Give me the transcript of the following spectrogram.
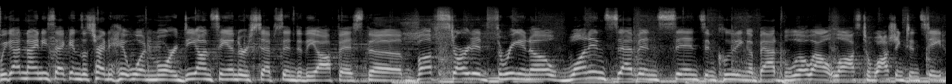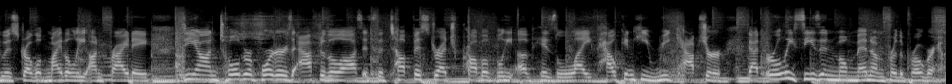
We got 90 seconds. Let's try to hit one more. Deion Sanders steps into the office. The Buffs started 3 0, 1 7 since, including a bad blowout loss to Washington State, who has struggled mightily on Friday. Deion told reporters after the loss it's the toughest stretch probably of his life. How can he recapture that early season momentum for the program?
